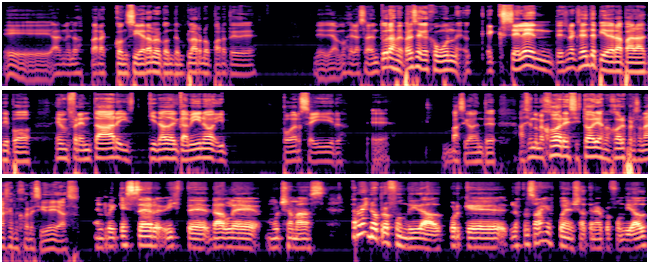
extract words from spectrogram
eh, al menos para considerarlo contemplarlo parte de, digamos, de las aventuras, me parece que es como un excelente, es una excelente piedra para tipo enfrentar y quitar del camino y poder seguir eh, básicamente haciendo mejores historias, mejores personajes, mejores ideas. Enriquecer, viste, darle mucha más, tal vez no profundidad, porque los personajes pueden ya tener profundidad,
